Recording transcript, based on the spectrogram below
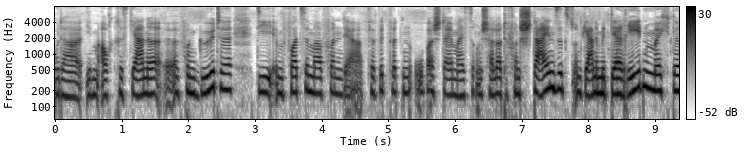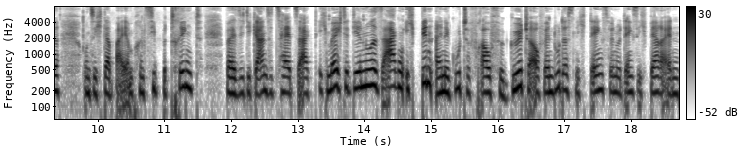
oder eben auch Christiane äh, von Goethe, die im Vorzimmer von der verwitweten Oberstallmeisterin Charlotte von Stein sitzt und gerne mit der reden möchte und sich dabei im Prinzip betrinkt, weil sie die ganze Zeit sagt, ich möchte dir nur sagen, ich bin eine gute Frau für Goethe, auch wenn du das nicht denkst, wenn du denkst, ich wäre ein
